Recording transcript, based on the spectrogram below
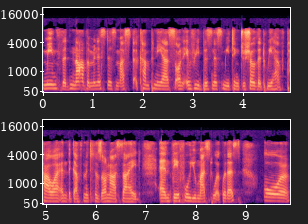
means that now the ministers must accompany us on every business meeting to show that we have power and the government is on our side, and therefore you must work with us? Or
